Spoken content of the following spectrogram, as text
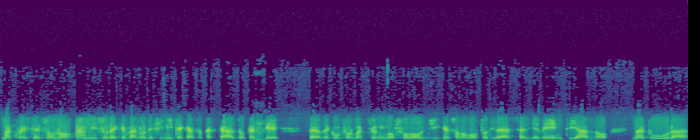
Ma queste sono misure che vanno definite caso per caso perché mm. eh, le conformazioni morfologiche sono molto diverse, gli eventi hanno natura,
